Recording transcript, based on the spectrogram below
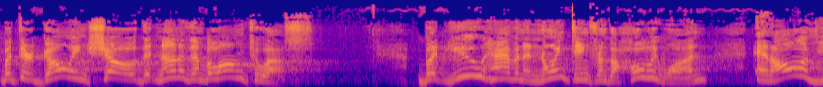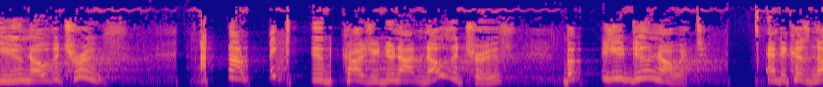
But their going showed that none of them belonged to us. But you have an anointing from the Holy One, and all of you know the truth. I'm not write to you because you do not know the truth, but because you do know it. And because no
